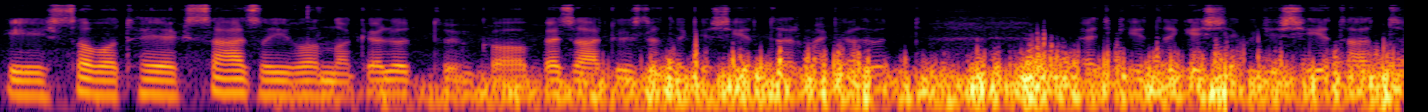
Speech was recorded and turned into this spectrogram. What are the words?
és szabad helyek százai vannak előttünk a bezárt üzletek és éttermek előtt. Egy-két egészségügyi sétát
